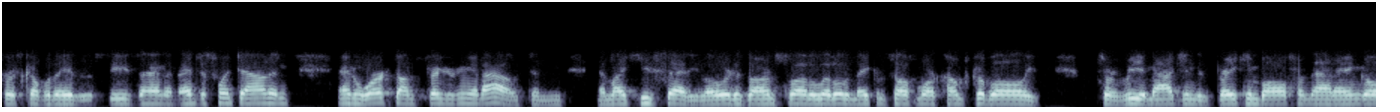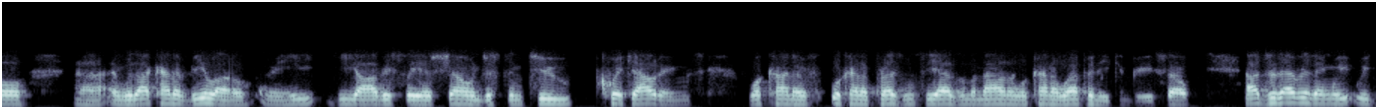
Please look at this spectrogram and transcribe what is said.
first couple of days of the season, and then just went down and and worked on figuring it out. And and like you said, he lowered his arm slot a little to make himself more comfortable. He sort of reimagined his breaking ball from that angle. Uh, and with that kind of velo, I mean, he he obviously has shown just in two quick outings what kind of what kind of presence he has on the mound and what kind of weapon he can be. So, as with everything, we we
